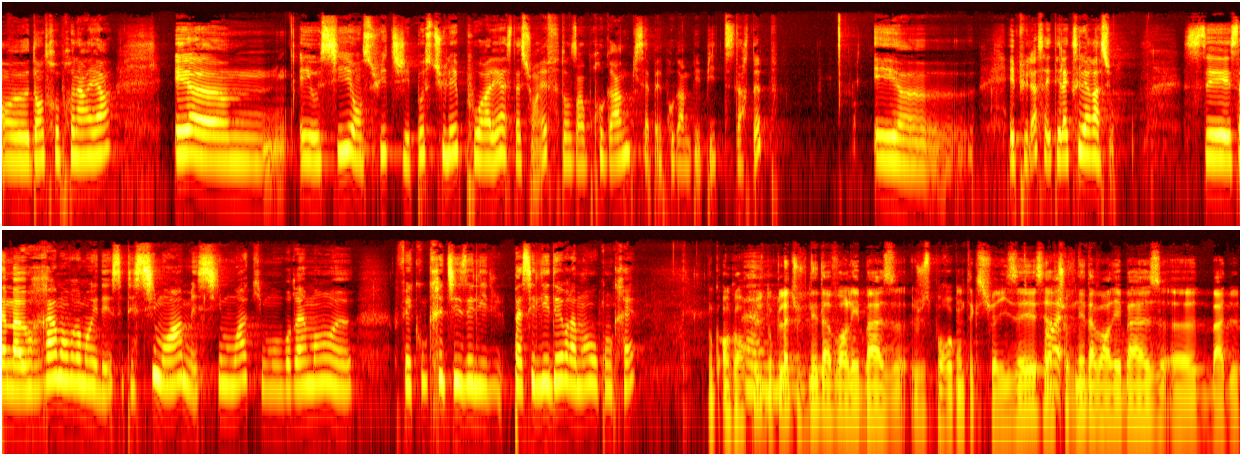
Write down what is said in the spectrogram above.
euh, d'entrepreneuriat, et, euh, et aussi ensuite j'ai postulé pour aller à Station F dans un programme qui s'appelle Programme Pépite Startup. Et euh, puis là, ça a été l'accélération. Ça m'a vraiment vraiment aidé. C'était six mois, mais six mois qui m'ont vraiment fait concrétiser, passer l'idée vraiment au concret. Donc encore plus. Donc là, tu venais d'avoir les bases, juste pour recontextualiser, c'est-à-dire que tu venais d'avoir les bases euh, bah, de,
